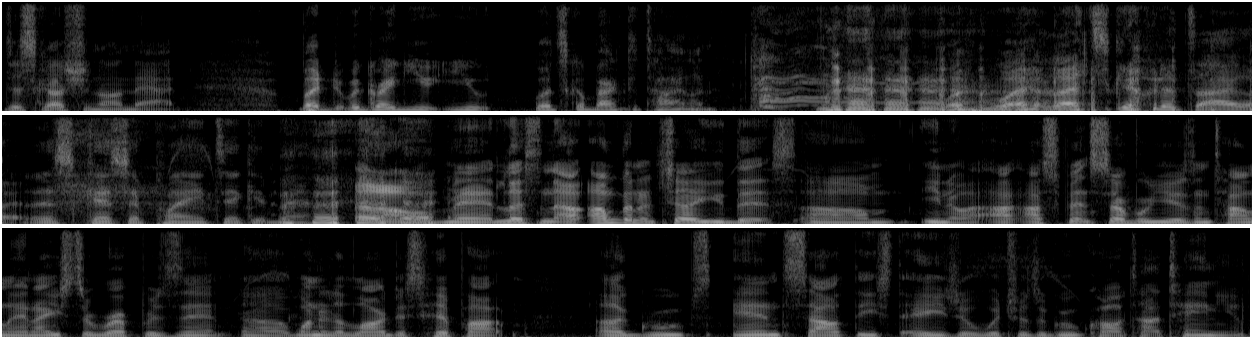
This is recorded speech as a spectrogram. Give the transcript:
discussion on that but, but Greg you you let's go back to Thailand What- what- let's go to Thailand Let's catch a plane ticket, man. oh man, listen, I, I'm going to tell you this. Um, you know, I, I spent several years in Thailand. I used to represent uh, one of the largest hip hop uh, groups in Southeast Asia, which was a group called Thaitanium.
